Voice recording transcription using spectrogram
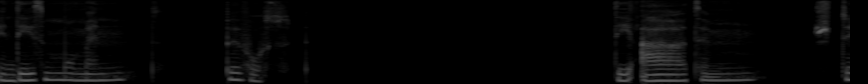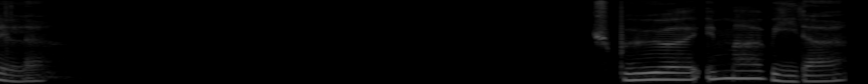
in diesem Moment bewusst. Die Atemstille. Spür immer wieder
